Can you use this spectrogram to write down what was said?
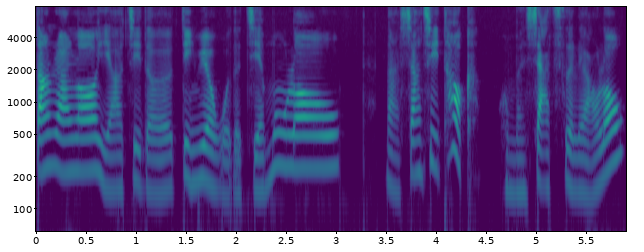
当然喽，也要记得订阅我的节目喽。那香气 Talk，我们下次聊喽。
